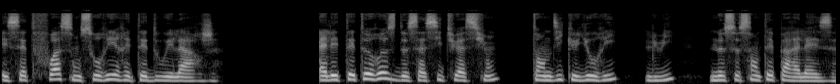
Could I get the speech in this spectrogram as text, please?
et cette fois son sourire était doux et large. Elle était heureuse de sa situation, tandis que Yuri, lui, ne se sentait pas à l'aise.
